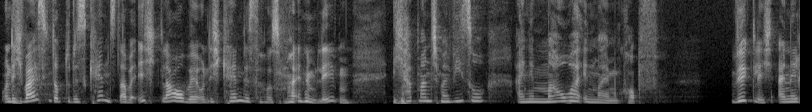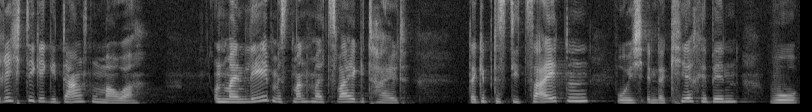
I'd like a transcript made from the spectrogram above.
Und ich weiß nicht, ob du das kennst, aber ich glaube, und ich kenne das aus meinem Leben, ich habe manchmal wie so eine Mauer in meinem Kopf. Wirklich, eine richtige Gedankenmauer. Und mein Leben ist manchmal zweigeteilt. Da gibt es die Zeiten, wo ich in der Kirche bin, wo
